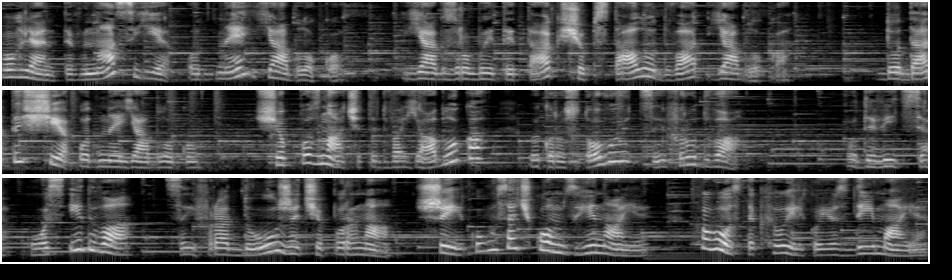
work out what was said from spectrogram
Погляньте, в нас є одне яблуко. Як зробити так, щоб стало два яблука? Додати ще одне яблуко. Щоб позначити два яблука, використовують цифру 2. Подивіться, ось і 2. Цифра дуже чепурна. Шийку гусачком згинає, хвостик хвилькою здіймає.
